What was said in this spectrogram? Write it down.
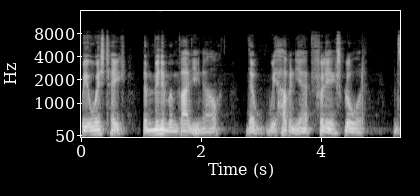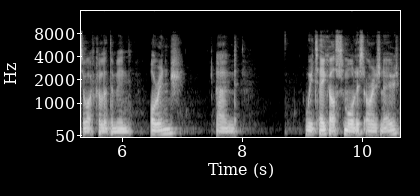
we always take the minimum value now that we haven't yet fully explored. And so I've coloured them in orange, and we take our smallest orange node,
